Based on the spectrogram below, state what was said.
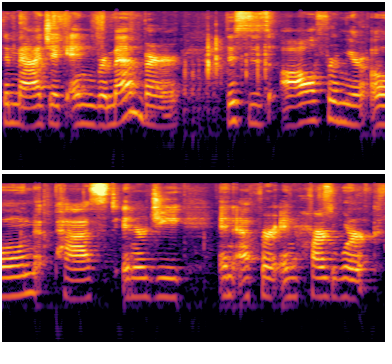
the magic. And remember, this is all from your own past energy and effort and hard work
